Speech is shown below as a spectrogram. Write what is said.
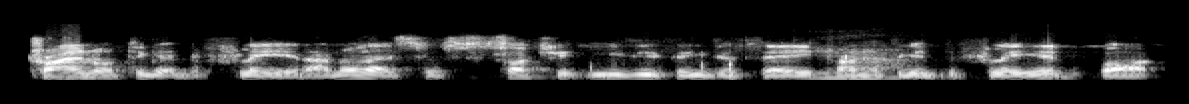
try not to get deflated. I know that's just such an easy thing to say try not to get deflated but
